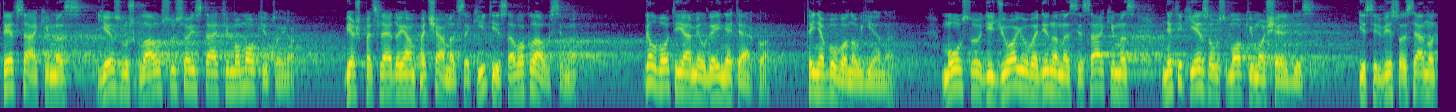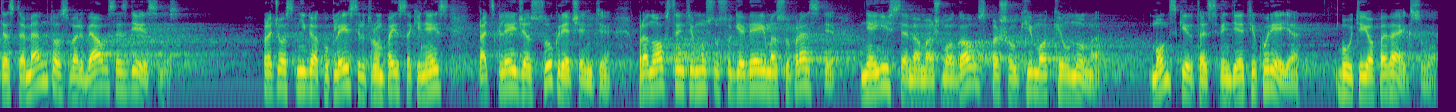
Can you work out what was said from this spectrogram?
tai atsakymas Jėzų užklaususio įstatymo mokytojo. Viešpats leido jam pačiam atsakyti į savo klausimą. Galvoti jam ilgai neteko. Tai nebuvo naujiena. Mūsų didžiuoju vadinamas įsakymas ne tik Jėzaus mokymo šerdis, jis ir viso Seno testamento svarbiausias dėsnis. Pradžios knyga kukliais ir trumpais sakiniais atskleidžia sukrečianti, pranokstanti mūsų sugebėjimą suprasti neįsemiamą žmogaus pašaukimo kilnumą. Mums skirta atspindėti kurėją, būti jo paveikslu.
